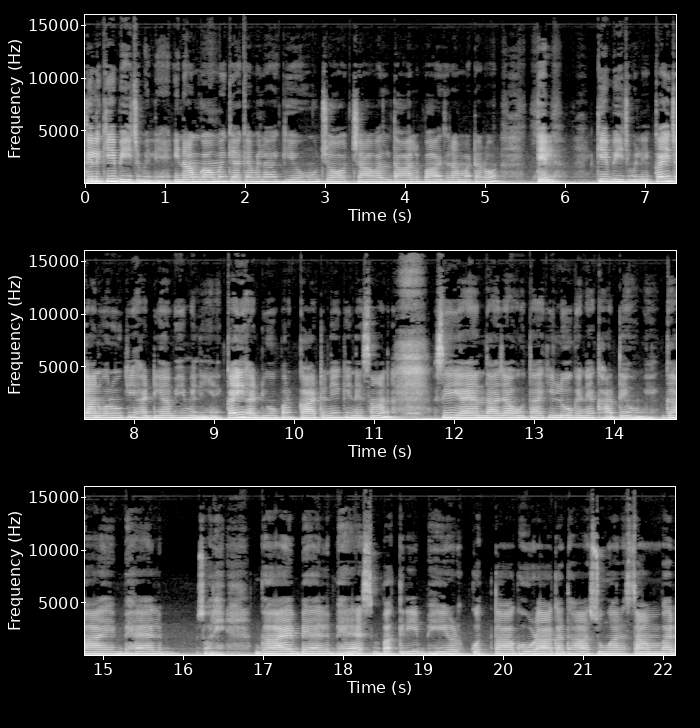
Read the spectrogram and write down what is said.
तिल के बीज मिले हैं। इनाम गाँव में क्या क्या मिला? है गेहूँ, जौ, चावल, दाल, बाजरा, मटर और तिल के बीज मिले। कई जानवरों की हड्डियाँ भी मिली हैं। कई हड्डियों पर काटने के निशान से यह अंदाज़ा होता है कि लोग इन्हें खाते होंगे। गाय बैल सॉरी, गाय, बैल, भैंस, बकरी, भेड़, कुत्ता, घोड़ा, गधा, सुअर, सांभर,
